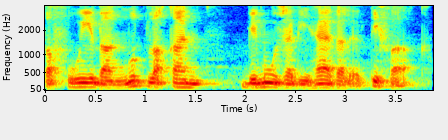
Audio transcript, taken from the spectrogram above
تفويضا مطلقا بموجب هذا الاتفاق.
